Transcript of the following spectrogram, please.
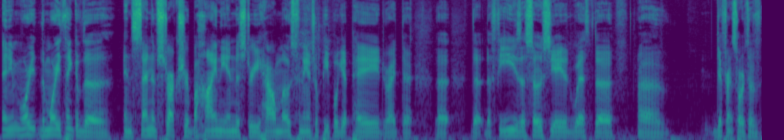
The more the more you think of the incentive structure behind the industry, how most financial people get paid, right? The the the, the fees associated with the uh, different sorts of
